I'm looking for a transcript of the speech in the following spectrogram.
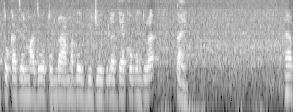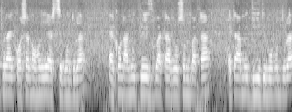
এত কাজের মাঝেও তোমরা আমাদের ভিডিওগুলো দেখো বন্ধুরা, তাই। হ্যাঁ প্রায় কষানো হয়ে আসছে বন্ধুরা। এখন আমি পেঁয়াজ বাটা, রসুন বাটা, এটা আমি দিয়ে দেবো বন্ধুরা।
